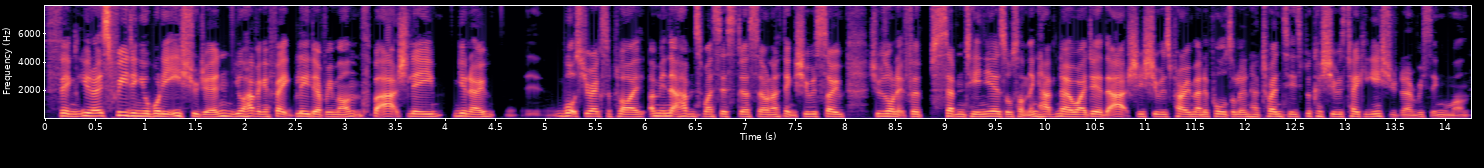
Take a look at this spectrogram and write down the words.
thing you know it's feeding your body estrogen you're having a fake bleed every month but actually you know what's your egg supply i mean that happened to my sister so and i think she was so she was on it for 17 years or something had no idea that actually she was perimenopausal in her 20s because she was taking estrogen every single month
